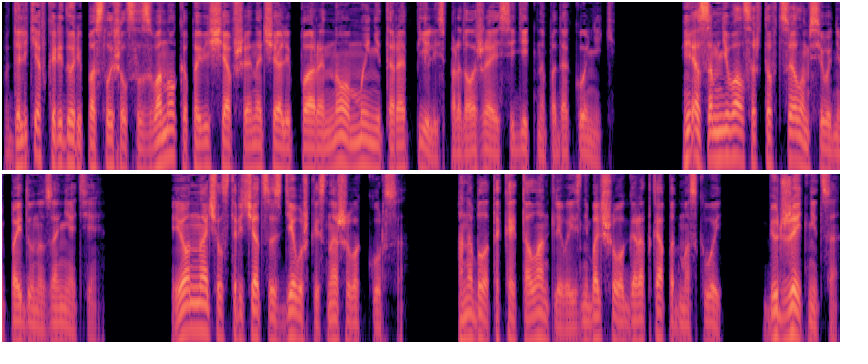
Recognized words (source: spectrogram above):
Вдалеке в коридоре послышался звонок, оповещавший о начале пары, но мы не торопились, продолжая сидеть на подоконнике. Я сомневался, что в целом сегодня пойду на занятия. И он начал встречаться с девушкой с нашего курса. Она была такая талантливая, из небольшого городка под Москвой, бюджетница,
